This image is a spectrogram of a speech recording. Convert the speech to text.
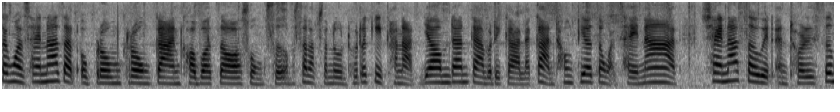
จังหวัดชัยนาจัดอบรมโครงการคอบจส่งเสริมสนับสนุนธุรกิจขนาดย่อมด้านการบริการและการท่องเที่ยวจังหวัดชัยนาท China Service and Tourism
